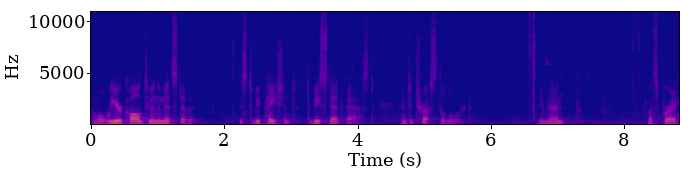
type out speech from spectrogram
And what we are called to in the midst of it is to be patient, to be steadfast, and to trust the Lord. Amen. Let's pray.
